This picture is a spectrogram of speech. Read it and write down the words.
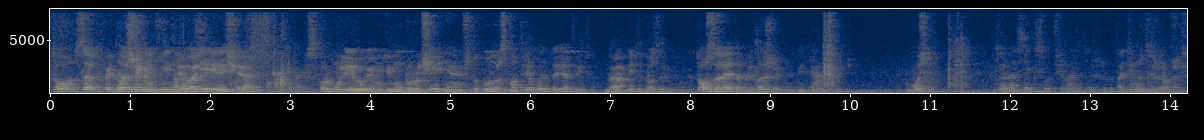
Кто за предложение Дмитрия Валерьевича сформулируем ему поручение, чтобы он рассмотрел это и ответил? Да. Эти два заявления. Кто за это предложение? Дмитрий Валерьевич. Восемь? Я За. на всякий случай воздерживаюсь. Один воздержавшийся.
